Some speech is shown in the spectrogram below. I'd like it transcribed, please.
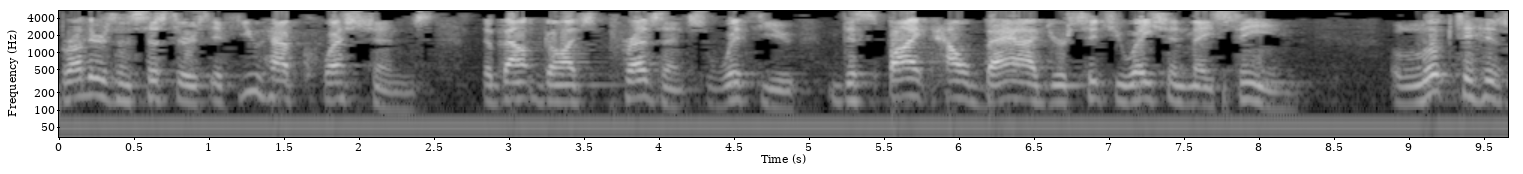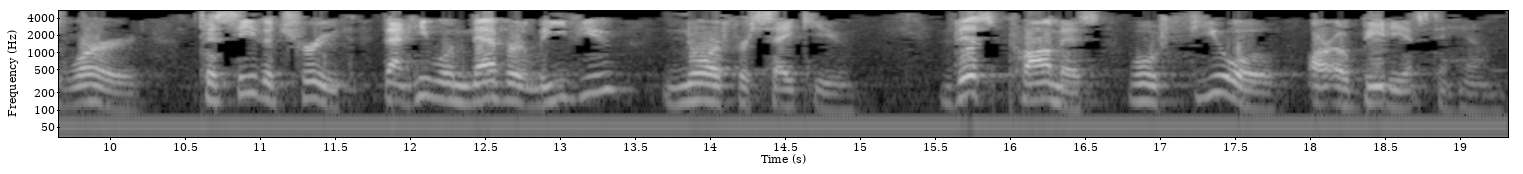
Brothers and sisters, if you have questions about God's presence with you, despite how bad your situation may seem, look to His Word to see the truth that He will never leave you nor forsake you. This promise will fuel our obedience to Him.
